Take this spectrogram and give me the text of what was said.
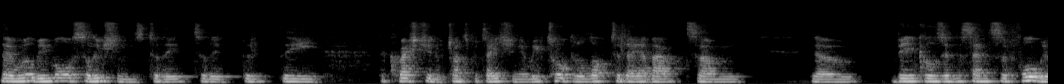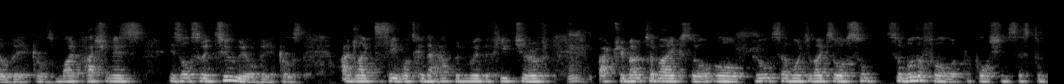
there will be more solutions to the to the the, the, the question of transportation. And we've talked a lot today about um, you know vehicles in the sense of four wheel vehicles. My passion is is also in two wheel vehicles. I'd like to see what's going to happen with the future of battery motorbikes or, or fuel cell motorbikes or some, some other form of propulsion system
